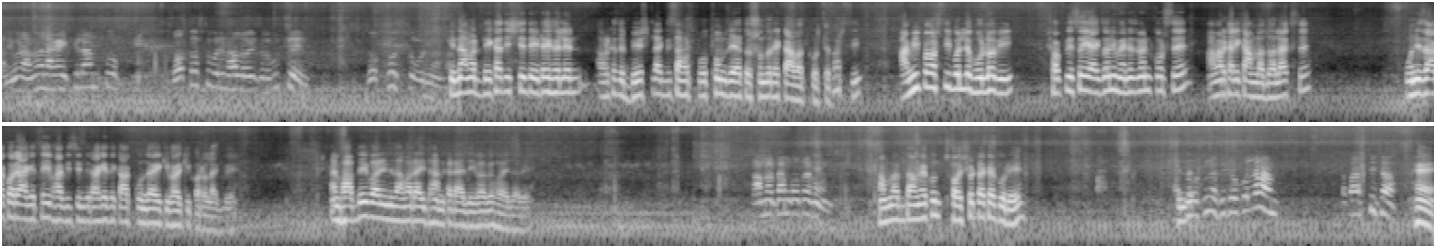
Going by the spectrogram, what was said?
আমিও লাগাইছিলাম তো যথেষ্ট পরিমাণ ভালো হয়েছিল বুঝছেন? কিন্তু আমার দেখা দৃষ্টিতে এটাই হলেন আমার কাছে বেস্ট লাগছে আমার প্রথম যে এত সুন্দর একটা আবাদ করতে পারছি। আমি পারছি বললে ভুল হবি সব কিছু ওই একজনই ম্যানেজমেন্ট করছে আমার খালি কামলা দেওয়া লাগছে। উনি যা করে আগে থেকেই ভাবি চিন্তা রাখে যে কাক কোন জায়গায় কীভাবে কী করা লাগবে। আমি ভাবতেই পারিনি যে আমার এই ধান কাটা আজ এইভাবে হয়ে যাবে। আপনার দাম কত এখন? কামলার দাম এখন ছয়শো টাকা করে। কিন্তু- ভিডিও করলাম হ্যাঁ।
